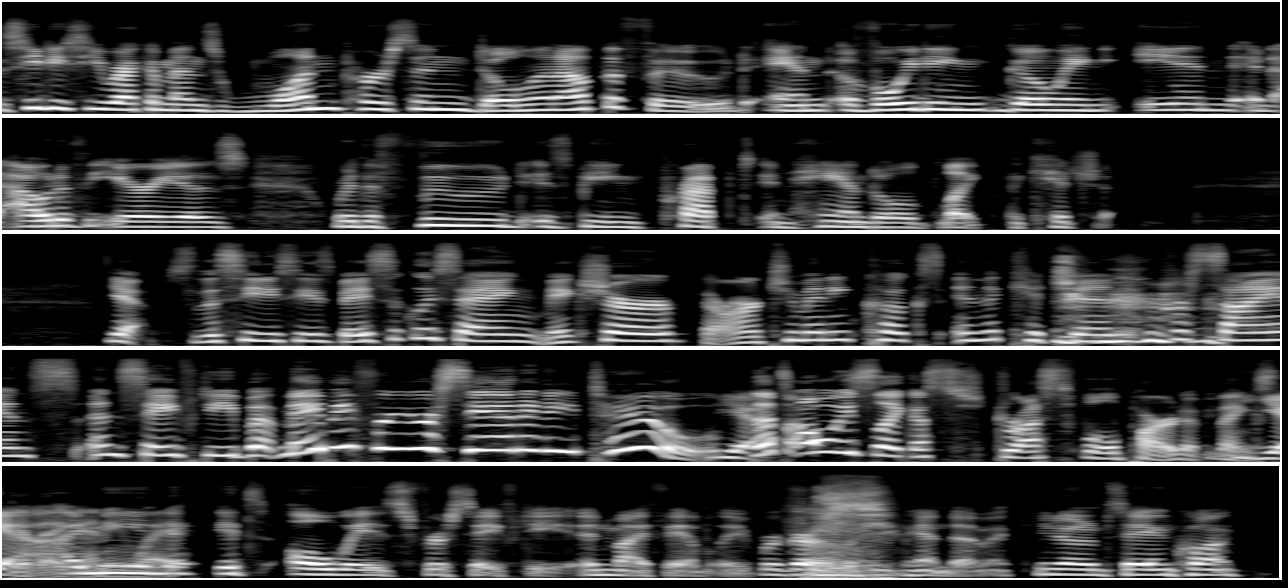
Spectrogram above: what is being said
The CDC recommends one person doling out the food and avoiding going in and out of the areas where the food is being prepped and handled, like the kitchen. Yeah, so the CDC is basically saying make sure there aren't too many cooks in the kitchen for science and safety, but maybe for your sanity too. Yeah. That's always like a stressful part of Thanksgiving. yeah, I anyway. mean, it's always for safety in my family, regardless of the pandemic. You know what I'm saying, Kwong?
